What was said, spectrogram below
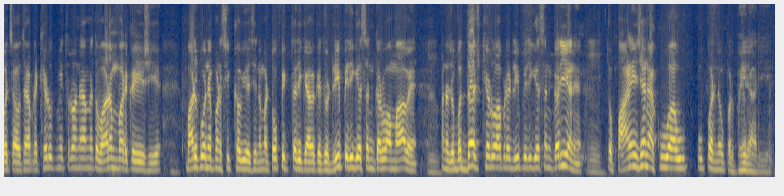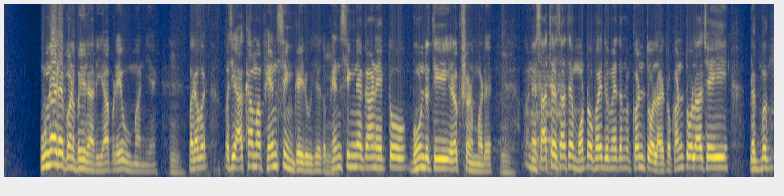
બચાવ થાય. આપણે ખેડૂત મિત્રોને અમે તો વારંવાર કહીએ છીએ બાળકોને પણ શીખવીએ છીએ. એમાં ટોપિક તરીકે આવે કે જો ડ્રીપ ઇરિગેશન કરવામાં આવે અને જો બધા જ ખેડૂત આપણે ડ્રીપ ઇરિગેશન કરીએ ને તો પાણી છે ને કૂવા ઉપર ને ઉપર ભર્યા રહીએ. ઉનાળે પણ ભર્યા રહીએ આપણે એવું માનીએ. બરાબર? પછી આખામાં ફેન્સિંગ કર્યું છે તો ફેન્સિંગને કારણે એક તો ભૂંડથી રક્ષણ મળે. અને સાથે સાથે મોટો ફાયદો મેં તમને કંટોલા તો કંટોલા છે એ લગભગ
